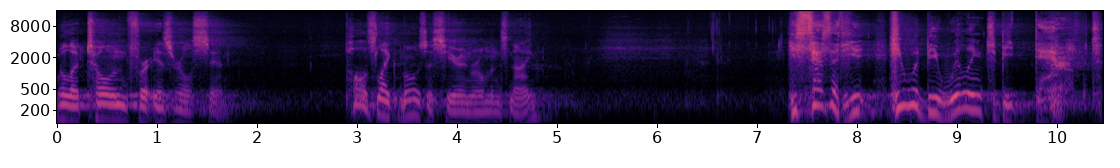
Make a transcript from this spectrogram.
will atone for Israel's sin. Paul's like Moses here in Romans 9. He says that he, he would be willing to be damned,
